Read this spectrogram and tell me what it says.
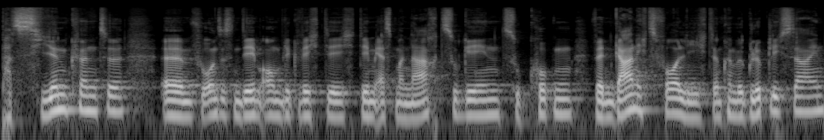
passieren könnte. Ähm, für uns ist in dem Augenblick wichtig, dem erstmal nachzugehen, zu gucken. Wenn gar nichts vorliegt, dann können wir glücklich sein.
